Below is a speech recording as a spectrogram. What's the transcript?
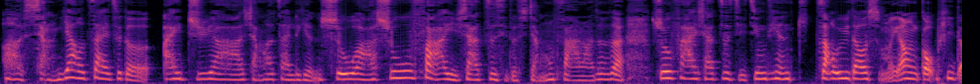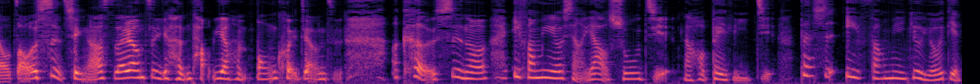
啊，想要在这个 IG 啊，想要在脸书啊抒发一下自己的想法嘛，对不对？抒发一下自己今天遭遇到什么样狗屁倒糟的事情啊，实在让自己很讨厌、很崩溃这样子啊。可是呢，一方面又想要疏解，然后被理解，但是一方面又有点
